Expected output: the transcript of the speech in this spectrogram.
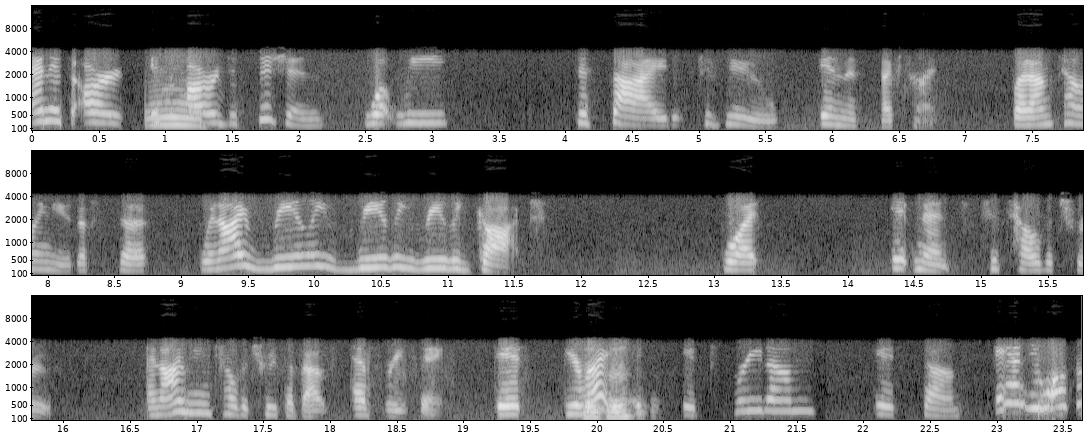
and it's our it's mm. our decisions what we decide to do in this lifetime. But I'm telling you, the the when I really, really, really got what it meant to tell the truth and I mean tell the truth about everything. It you're mm-hmm. right. It's, it's freedom. It's um, and you also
